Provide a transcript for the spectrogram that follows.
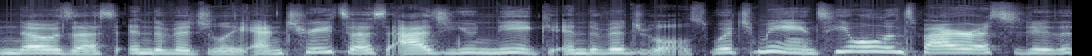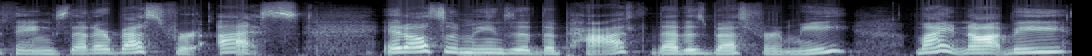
knows us individually and treats us as unique individuals, which means He will inspire us to do the things that are best for us. It also means that the path that is best for me might not be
